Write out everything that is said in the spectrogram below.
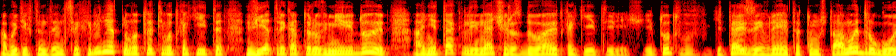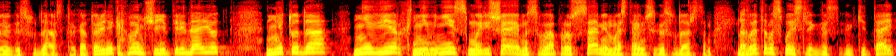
об этих тенденциях или нет, но вот эти вот какие-то ветры, которые в мире дуют, они так или иначе раздувают какие-то вещи. И тут Китай заявляет о том, что а мы другое государство, которое никому ничего не передает, ни туда, ни вверх, ни вниз, мы решаем свои вопрос сами, мы остаемся государством. Да. И в этом смысле Китай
